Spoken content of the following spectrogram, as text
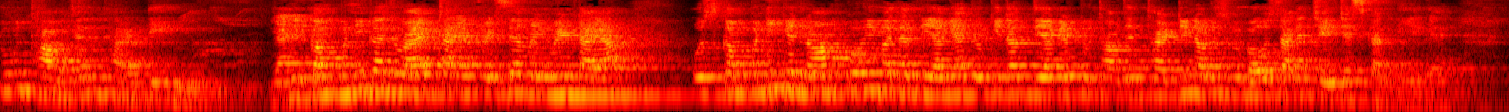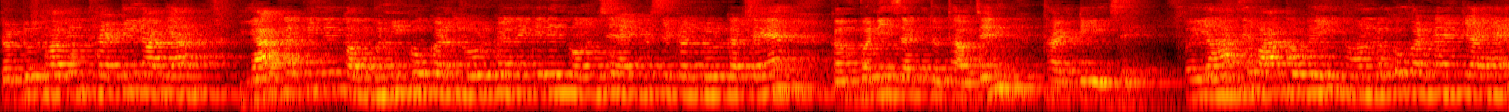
2013 यानी कंपनी का जो एक्ट आया, फिर से अमेंडमेंट आया, उस कंपनी के नाम को ही बदल दिया गया, जो कि रख दिया गया 2013 और उसमें बहुत सारे चेंजेस कर दिए गए। तो 2013 आ गया। याद रखेंगे कंपनी को कंट्रोल करने के लिए कौन से एक्ट से कंट्रोल करते हैं? कंपनी एक्ट 2013 से। तो यहाँ से बात हो गई तो हम लोग को करना है क्या है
